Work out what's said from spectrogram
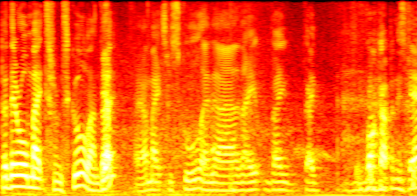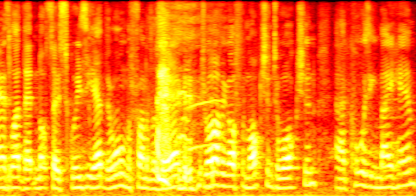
but they're all mates from school, aren't Yep. Our mates from school, and uh, they, they, they rock up in this vans like that, not so squeezy ad. They're all in the front of the van, driving off from auction to auction, uh, causing mayhem,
